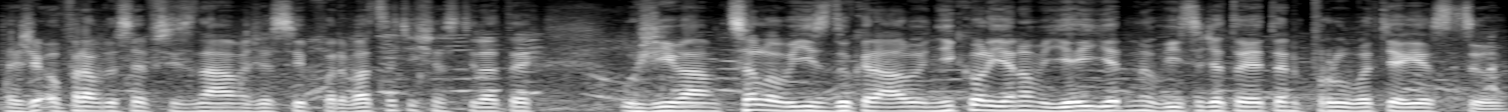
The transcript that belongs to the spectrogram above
takže opravdu se přiznám, že si po 26 letech užívám celou jízdu králu, nikoli jenom její jednu více, že to je ten průvod těch jezdců.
